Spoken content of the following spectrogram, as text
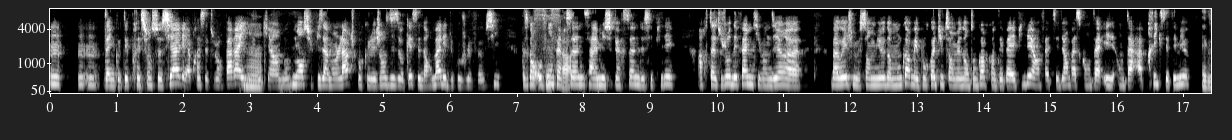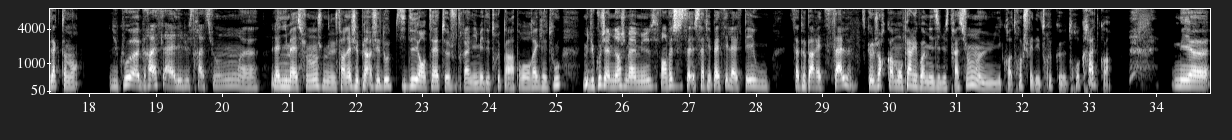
Mmh, mmh, mmh. T'as une côté pression sociale et après c'est toujours pareil. Il faut qu'il y ait un mouvement suffisamment large pour que les gens se disent ok c'est normal et du coup je le fais aussi. Parce qu'au fond personne, ça amuse personne de s'épiler. Alors t'as toujours des femmes qui vont dire euh, bah oui je me sens mieux dans mon corps mais pourquoi tu te sens mieux dans ton corps quand t'es pas épilé en fait? C'est bien parce qu'on t'a on t'a appris que c'était mieux. Exactement. Du coup, euh, grâce à l'illustration, euh, l'animation, je me, enfin là j'ai plein, j'ai d'autres idées en tête. Je voudrais animer des trucs par rapport aux règles et tout. Mais du coup, j'aime bien, je m'amuse. Enfin, en fait, ça, fait passer l'aspect où ça peut paraître sale, parce que genre quand mon père il voit mes illustrations, euh, il croit trop que je fais des trucs euh, trop crades quoi. Mais euh,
